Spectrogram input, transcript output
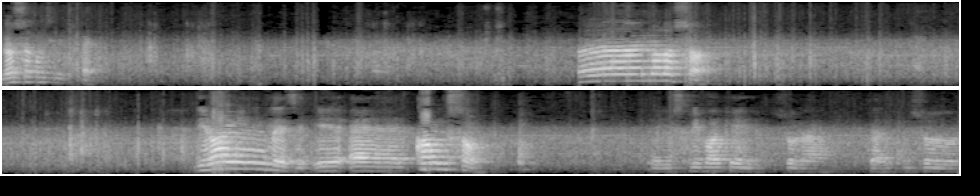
Non so come si dice, aspetta. Uh, non lo so. Dirò in inglese, è, è coming soon. E scrivo anche sulla, su,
